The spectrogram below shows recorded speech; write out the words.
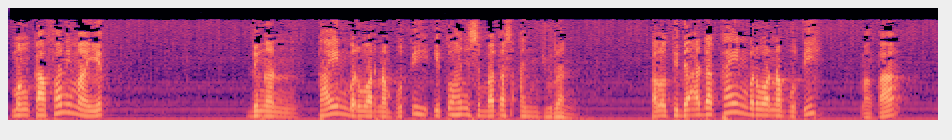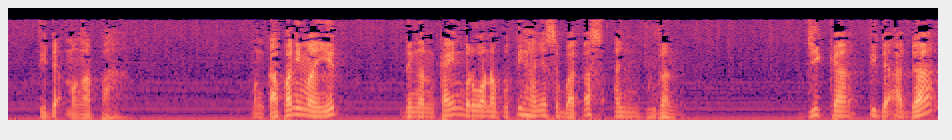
mengkafani mayit dengan kain berwarna putih itu hanya sebatas anjuran. Kalau tidak ada kain berwarna putih, maka tidak mengapa. Mengkafani mayit dengan kain berwarna putih hanya sebatas anjuran. Jika tidak ada,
